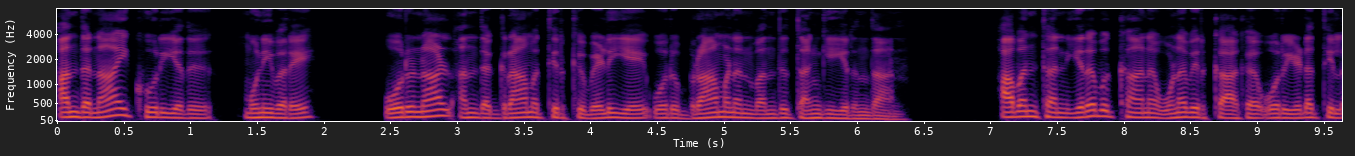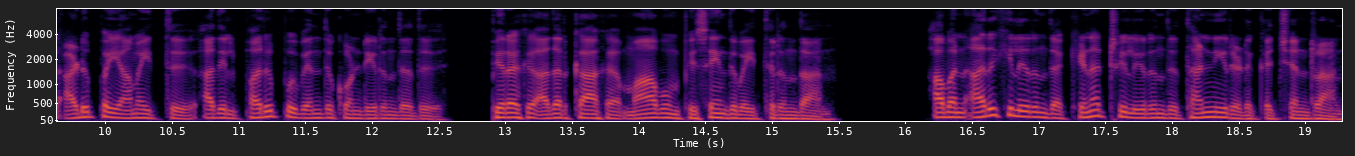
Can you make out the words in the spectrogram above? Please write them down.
அந்த நாய் கூறியது முனிவரே ஒரு நாள் அந்த கிராமத்திற்கு வெளியே ஒரு பிராமணன் வந்து தங்கியிருந்தான். அவன் தன் இரவுக்கான உணவிற்காக ஒரு இடத்தில் அடுப்பை அமைத்து அதில் பருப்பு வெந்து கொண்டிருந்தது. பிறகு அதற்காக மாவும் பிசைந்து வைத்திருந்தான். அவன் அருகிலிருந்த கிணற்றில் இருந்து தண்ணீர் எடுக்கச் சென்றான்.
